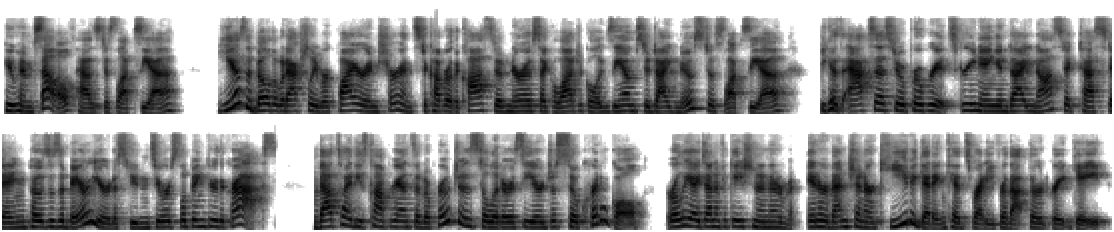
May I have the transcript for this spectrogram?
who himself has dyslexia. He has a bill that would actually require insurance to cover the cost of neuropsychological exams to diagnose dyslexia because access to appropriate screening and diagnostic testing poses a barrier to students who are slipping through the cracks. That's why these comprehensive approaches to literacy are just so critical. Early identification and inter- intervention are key to getting kids ready for that third grade gate.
